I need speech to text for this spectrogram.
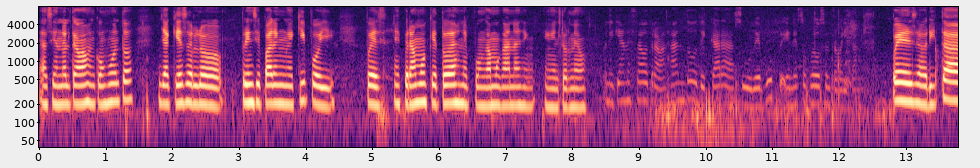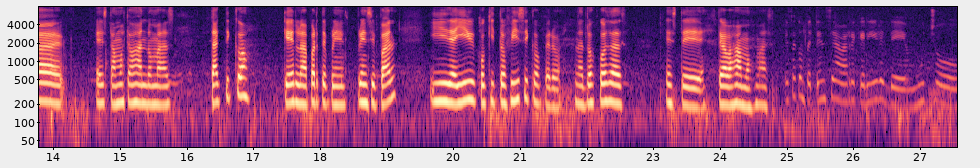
haciendo el trabajo en conjunto, ya que eso es lo principal en un equipo y pues esperamos que todas le pongamos ganas en, en el torneo. Bueno, ¿y qué han estado trabajando de cara a su debut en estos Juegos Centroamericanos? Pues ahorita estamos trabajando más táctico, que es la parte principal, y de ahí poquito físico, pero las dos cosas este, trabajamos más. Esta competencia va a requerir de mucho,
